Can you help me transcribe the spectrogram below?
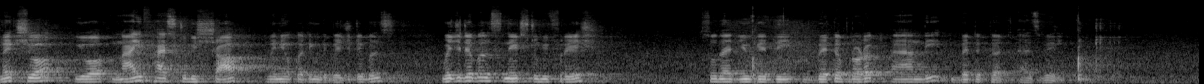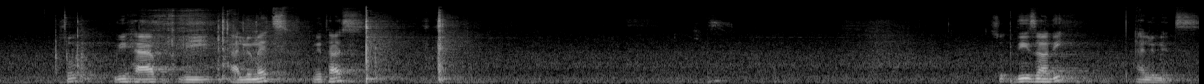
Make sure your knife has to be sharp when you are cutting the vegetables. Vegetables needs to be fresh so that you get the better product and the better cut as well. So we have the allumettes with us. So these are the allumettes.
